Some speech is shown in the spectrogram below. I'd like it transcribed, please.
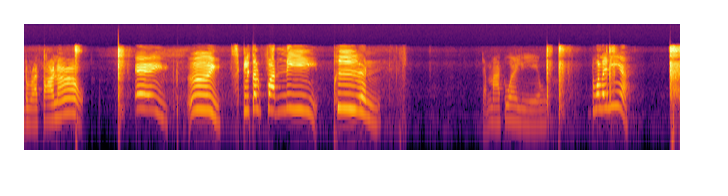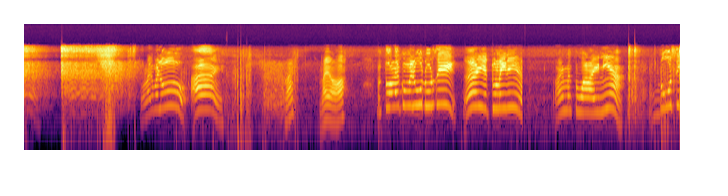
แต่เวลาตายแล้ว เอ้ย เอ้ย สกลิตันฟันนี่ เพื่อนจะมาด้วยเร็ว ตัวอะไรเนี่ยตัว อะไรก็ไม่รู้ไอ้ยเฮ้ยอะไรเหรอ มันตัวอะไรก็ไม่รู้ดูสิเอ้ยตัวอะไรเนี่ยไอ้ยมันตัวอะไรเนี่ย ดูสิ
